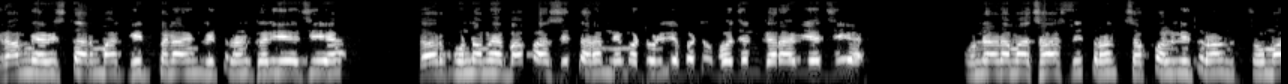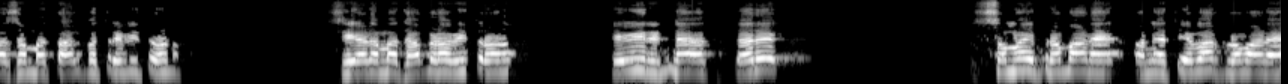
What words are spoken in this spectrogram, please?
ગ્રામ્ય વિસ્તારમાં કીટ બનાવીને વિતરણ કરીએ છીએ. દર પૂનમે બાપા સીતારામની મટુલીએ બટું ભોજન કરાવીએ છીએ. ઉનાળામાં છાશ વિતરણ, ચપ્પલ વિતરણ, ચોમાસામાં તાલપત્રી વિતરણ, શિયાળામાં ધાબળા વિતરણ. એવી રીતના દરેક સમય પ્રમાણે અને તહેવાર પ્રમાણે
